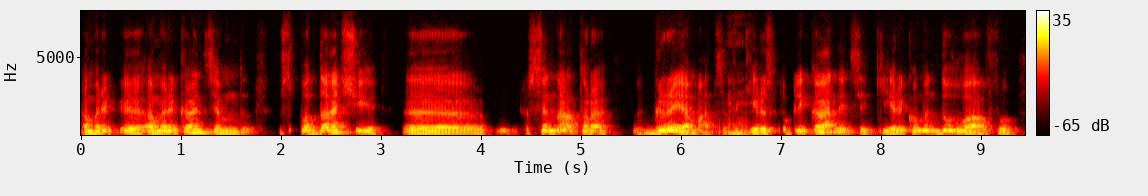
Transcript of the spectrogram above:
е, американцям з подачі е, сенатора Грема. Це такий республіканець, який рекомендував е,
